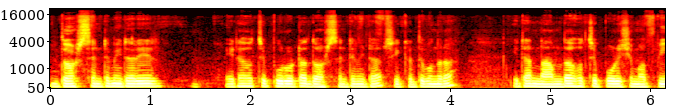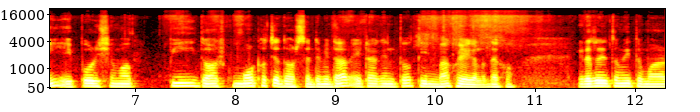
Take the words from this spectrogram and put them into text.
দশ সেন্টিমিটারের, এটা হচ্ছে পুরোটা দশ সেন্টিমিটার, শিক্ষার্থী বন্ধুরা। এটার নাম দেওয়া হচ্ছে পরিসীমা পি এই পরিসীমা পি দশ, মোট হচ্ছে দশ সেন্টিমিটার। এটা কিন্তু তিন ভাগ হয়ে গেল। দেখো, এটা যদি তুমি তোমার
